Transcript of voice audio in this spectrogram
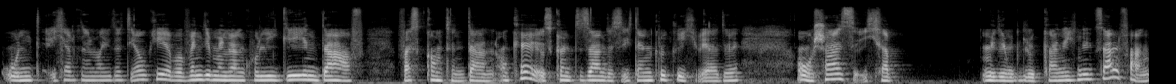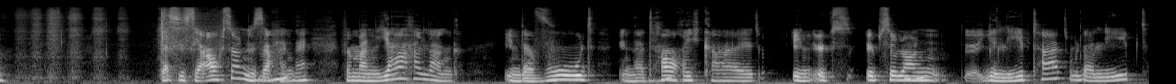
Und ich habe dann immer gesagt, ja okay, aber wenn die Melancholie gehen darf, was kommt denn dann? Okay, es könnte sein, dass ich dann glücklich werde. Oh scheiße, ich habe mit dem Glück kann ich nichts anfangen. Das ist ja auch so eine Sache, ne? Wenn man jahrelang in der Wut, in der Traurigkeit, in XY äh, gelebt hat oder lebt,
